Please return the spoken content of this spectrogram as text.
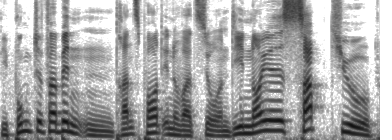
Die Punkte verbinden. Transportinnovation. Die neue Subtube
